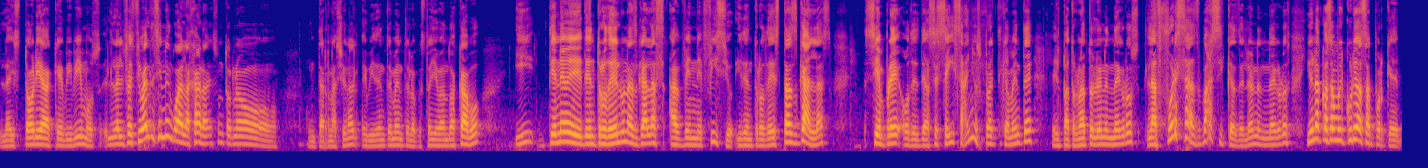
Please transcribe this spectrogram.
la historia que vivimos. El Festival de Cine en Guadalajara es un torneo internacional, evidentemente lo que está llevando a cabo. Y tiene dentro de él unas galas a beneficio. Y dentro de estas galas siempre o desde hace seis años prácticamente el patronato de Leones Negros, las fuerzas básicas de Leones Negros. Y una cosa muy curiosa porque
